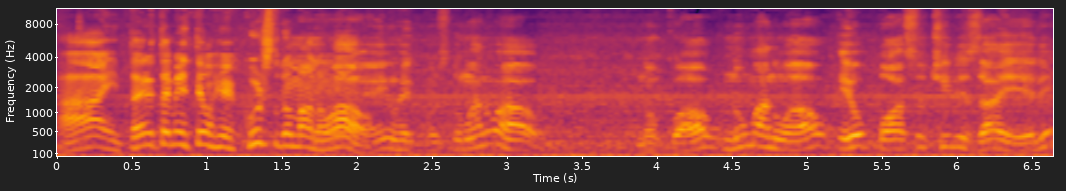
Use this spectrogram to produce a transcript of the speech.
Ah, então ele também tem um recurso do manual? Tem um recurso do manual, no qual no manual eu posso utilizar ele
